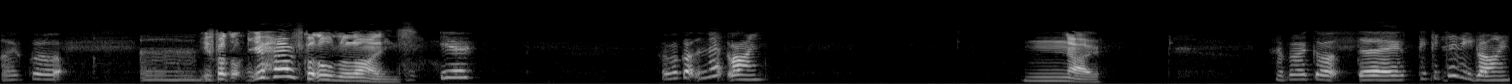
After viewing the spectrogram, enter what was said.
I've got. Um, You've got. The, you have got all the lines. yeah. Have I got the net line? No. Have I got the Piccadilly line?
